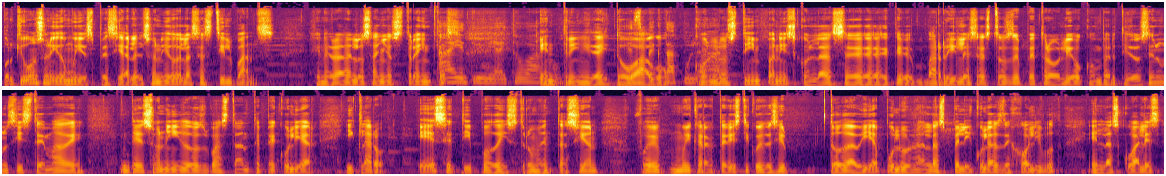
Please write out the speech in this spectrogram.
Porque hubo un sonido muy especial, el sonido de las steel bands, generada en los años 30 Ay, en Trinidad y Tobago. en Trinidad y Tobago, Espectacular. con los tímpanis, con las eh, barriles estos de petróleo convertidos en un sistema de, de sonidos bastante peculiar. Y claro, ese tipo de instrumentación fue muy característico, es decir, todavía pululan las películas de Hollywood en las cuales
